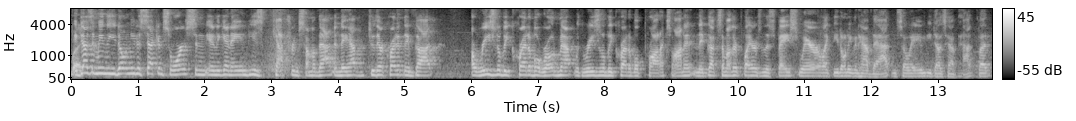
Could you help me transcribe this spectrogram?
Right. It doesn't mean that you don't need a second source. And, and again, AMD is capturing some of that, and they have, to their credit, they've got a reasonably credible roadmap with reasonably credible products on it. And they've got some other players in the space where like you don't even have that. And so AMD does have that. But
